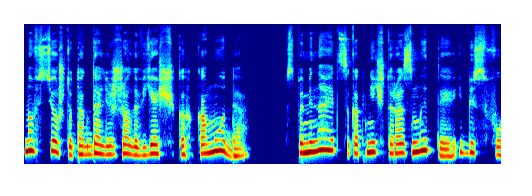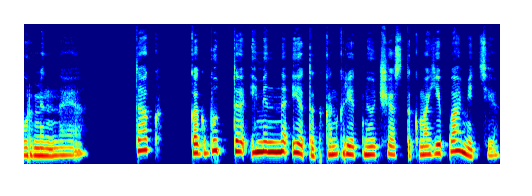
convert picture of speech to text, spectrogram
Но все, что тогда лежало в ящиках комода, вспоминается как нечто размытое и бесформенное. Так, как будто именно этот конкретный участок моей памяти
